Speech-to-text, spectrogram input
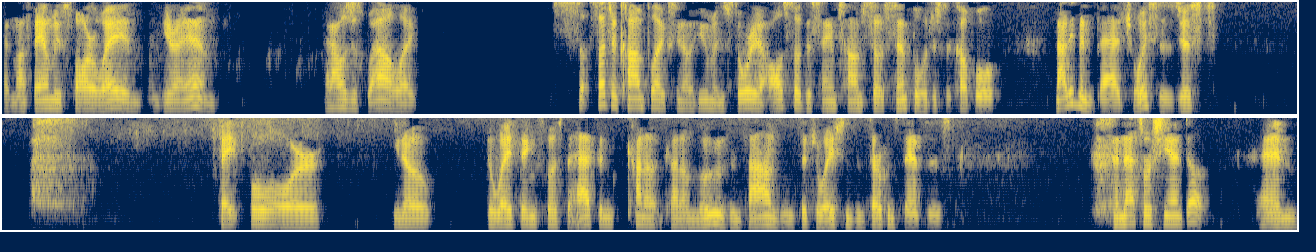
and my family's far away and, and here I am. And I was just, wow, like su- such a complex, you know, human story. Also at the same time, so simple. Just a couple, not even bad choices, just fateful or, you know, the way things supposed to happen kind of, kind of moves in times and situations and circumstances. And that's where she ended up. And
